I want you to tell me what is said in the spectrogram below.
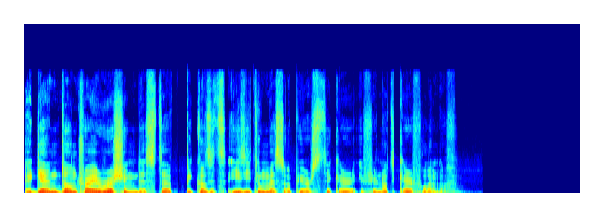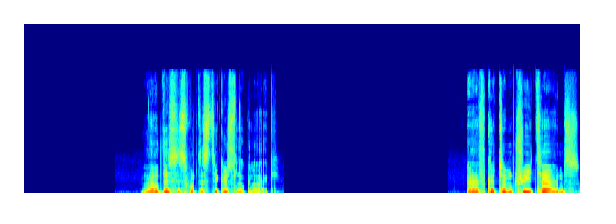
Again, don't try rushing this step because it's easy to mess up your sticker if you're not careful enough. Now this is what the stickers look like. I've cut them three times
